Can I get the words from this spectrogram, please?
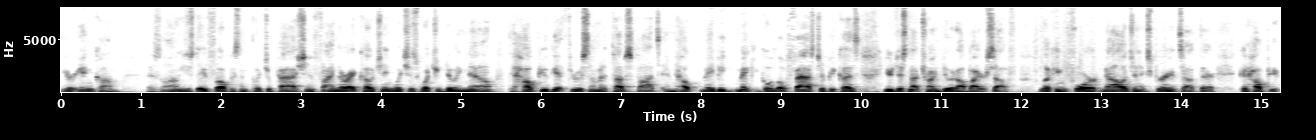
your income as long as you stay focused and put your passion, find the right coaching, which is what you're doing now, to help you get through some of the tough spots and help maybe make it go a little faster because you're just not trying to do it all by yourself. Looking for knowledge and experience out there can help you.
